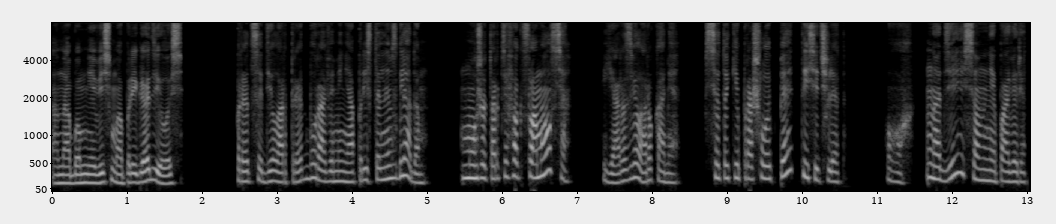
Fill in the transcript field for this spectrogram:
Она бы мне весьма пригодилась». Процедил Артрет, буравя меня пристальным взглядом. «Может, артефакт сломался?» Я развела руками. все таки прошло пять тысяч лет. Ох, надеюсь, он мне поверит.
